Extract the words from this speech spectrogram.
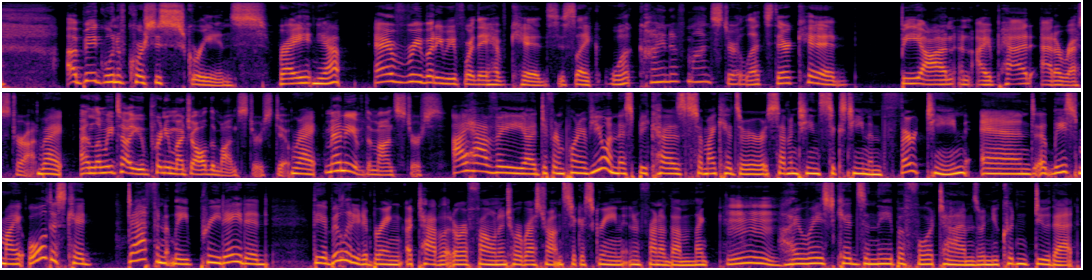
A big one, of course, is screens, right? Yep. Everybody before they have kids is like, what kind of monster lets their kid be on an iPad at a restaurant. Right. And let me tell you, pretty much all the monsters do. Right. Many of the monsters. I have a, uh different point of view on this because so my kids are 17, 16, and 13. And at least my oldest kid definitely predated the ability to bring a tablet or a phone into a restaurant and stick a screen in front of them. Like, I raised kids in the before times when you couldn't do that.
